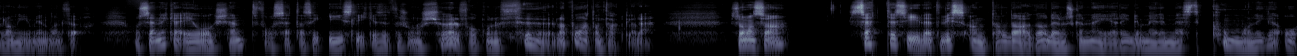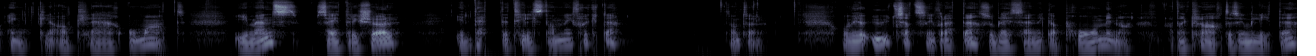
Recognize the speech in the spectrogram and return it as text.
eller mye mindre enn før. Og Seneca er jo òg kjent for å sette seg i slike situasjoner sjøl for å kunne føle på at han takla det. Som han sa, Sett til side et visst antall dager der du skal nøye deg med det mest kummerlige og enkle av klær og mat. Imens, si til deg sjøl, er dette tilstanden jeg frykter? Sant vel? Og ved å utsette seg for dette, så ble Seneca påminnet at han klarte seg med lite,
